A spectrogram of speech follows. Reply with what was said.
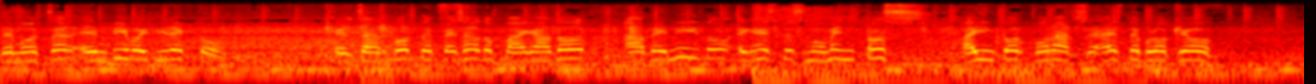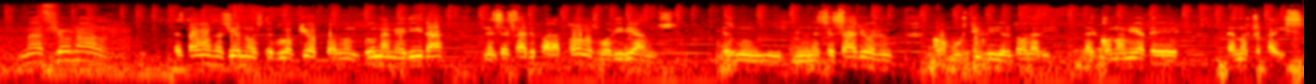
demostrar en vivo y directo. El transporte pesado pagador ha venido en estos momentos a incorporarse a este bloqueo nacional. Estamos haciendo este bloqueo por una medida necesaria para todos los bolivianos. Es necesario el combustible y el dólar y la economía de, de nuestro país.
